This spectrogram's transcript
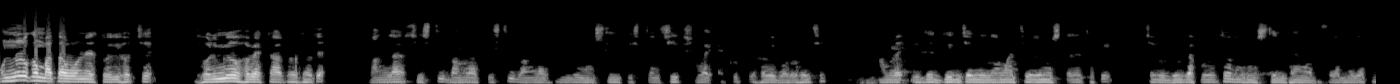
অন্যরকম বাতাবরণের তৈরি হচ্ছে, ধর্মীয়ভাবে একটা বাতাবরণ হচ্ছে বাংলার সৃষ্টি, বাংলার কৃষ্টি বাংলা হিন্দু, মুসলিম, খ্রিস্টান, শিখ সবাই একত্রিতভাবে বড় হয়েছে। আমরা ঈদের দিন যেমনি নামাজের অনুষ্ঠানে থাকি যেমনি দুর্গা পুজোতে অনেক মুসলিম ভাই আমাদের আমরা যখন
